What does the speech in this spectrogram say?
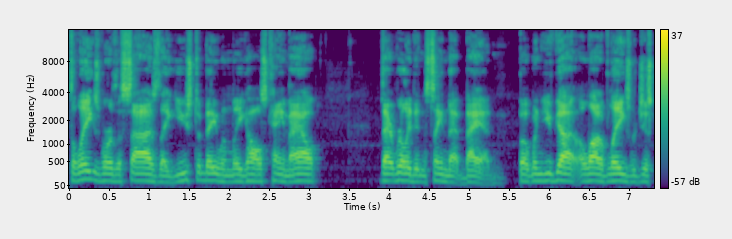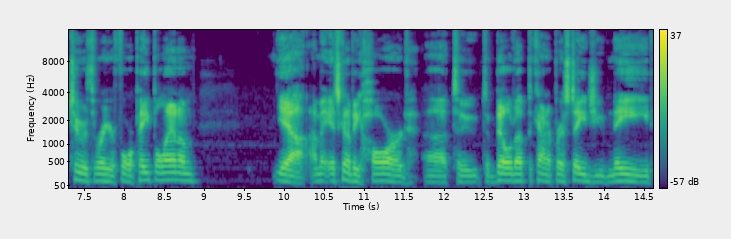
the leagues were the size they used to be when league halls came out, that really didn't seem that bad. But when you've got a lot of leagues with just two or three or four people in them, yeah, I mean it's going to be hard uh, to to build up the kind of prestige you need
